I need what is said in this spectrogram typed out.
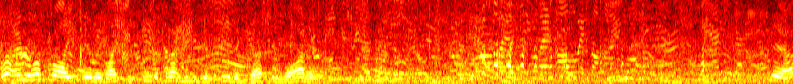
Well, every once in a while, it would like to see the front, you could just see the gushing water. Yeah.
